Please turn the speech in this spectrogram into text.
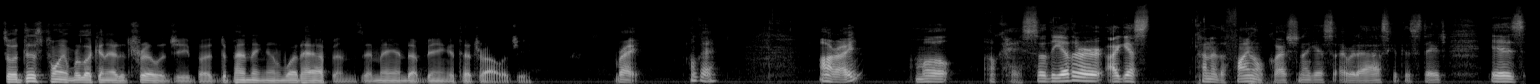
So at this point, we're looking at a trilogy, but depending on what happens, it may end up being a tetralogy. Right. Okay. All right. Well, okay. So the other, I guess, kind of the final question, I guess I would ask at this stage is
